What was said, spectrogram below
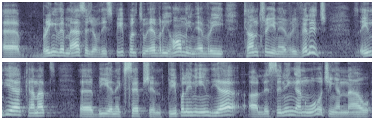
uh, bring the message of these people to every home, in every country, in every village. India cannot uh, be an exception. People in India are listening and watching, and now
